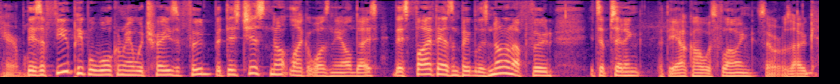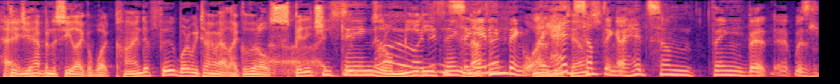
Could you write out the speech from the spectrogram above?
Terrible. There's a few people walking around with trays of food, but there's just not like it was in the old days. There's 5,000 people, there's not enough food. It's upsetting, but the alcohol was flowing, so it was okay. Did you happen to see like what kind of food? What are we talking about? Like little uh, spinachy things, little meaty I didn't things? see Nothing. anything. Well, No I had details? something. I had something, but it was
